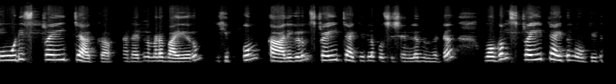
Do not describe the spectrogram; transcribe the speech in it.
ബോഡി സ്ട്രെയിറ്റ് ആക്കുക. അതായത് നമ്മുടെ വയറും ഹിപ്പും കാലുകളും സ്ട്രെയിറ്റ് ആക്കിയിട്ടുള്ള പൊസിഷനിൽ നിന്നിട്ട് മുഖം സ്ട്രെയിറ്റ് ആയിട്ട് നോക്കിയിട്ട്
